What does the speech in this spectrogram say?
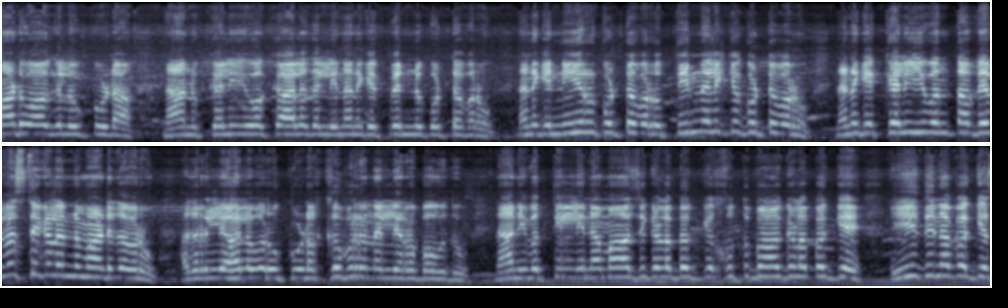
ಮಾಡುವಾಗಲೂ ಕೂಡ ನಾನು ಕಲಿಯುವ ಕಾಲದಲ್ಲಿ ನನಗೆ ಪೆನ್ನು ಕೊಟ್ಟವರು, ನನಗೆ ನೀರು ಕೊಟ್ಟವರು, ತಿನ್ನಲಿಕ್ಕೆ ಕೊಟ್ಟವರು, ನನಗೆ ಕಲಿಯುವಂತ ವ್ಯವಸ್ಥೆಗಳನ್ನು ಮಾಡಿದವರು, ಅದರಲ್ಲಿ ಹಲವರು ಕೂಡ ಕಬರನಲ್ಲಿರಬಹುದು ನಾನಿವತ್ತಿಲ್ಲಿ ನಮಾಜ್ಗಳ ಬಗ್ಗೆ ಕುತುಬಾಗಳ ಬಗ್ಗೆ, ಈ ದಿನ ಬಗ್ಗೆ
